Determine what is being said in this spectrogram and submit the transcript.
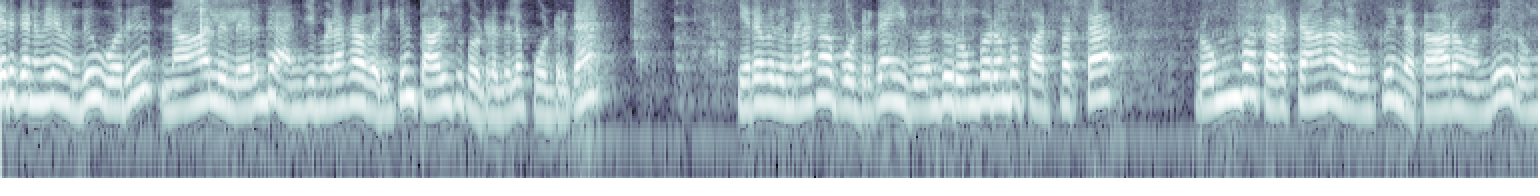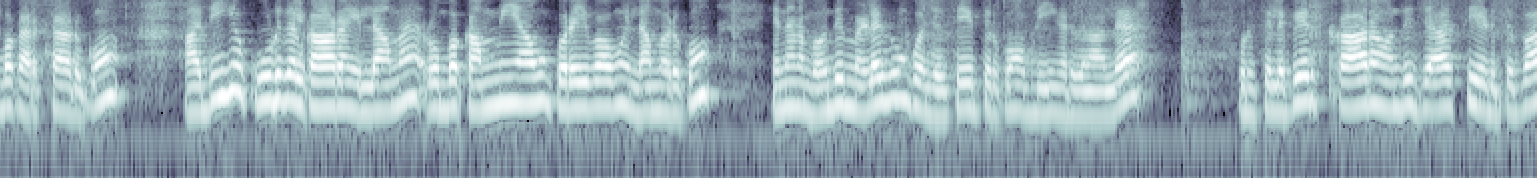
ஏற்கனவே வந்து ஒரு நாலுலேருந்து அஞ்சு மிளகாய் வரைக்கும் தாளிச்சு கொட்டுறதுல போட்டிருக்கேன். இருபது மிளகாய் போட்டிருக்கேன். இது வந்து ரொம்ப ரொம்ப பர்ஃபெக்டாக ரொம்ப கரெக்டான அளவுக்கு இந்த காரம் வந்து ரொம்ப கரெக்டாக இருக்கும். அதிக கூடுதல் காரம் இல்லாமல் ரொம்ப கம்மியாகவும் குறைவாகவும் இல்லாமல் இருக்கும். ஏன்னா நம்ம வந்து மிளகும் கொஞ்சம் சேர்த்துருக்கோம் அப்படிங்கிறதுனால ஒரு சில பேர் காரம் வந்து ஜாஸ்தி எடுத்துப்பா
